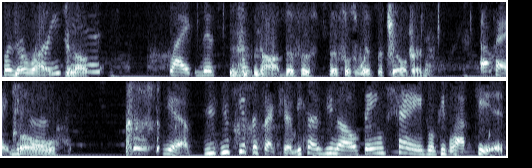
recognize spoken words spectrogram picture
Was you're right. You know, like this. no, this is, this was with the children. Okay. Because, so, yeah, you, you skip the section because, you know, things change when people have kids.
